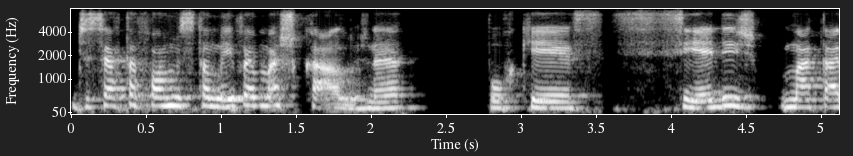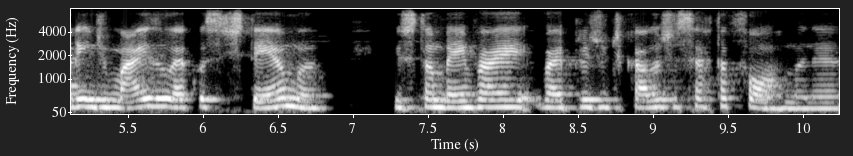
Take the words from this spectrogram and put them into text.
de certa forma, isso também vai machucá-los, né? Porque se eles matarem demais o ecossistema, isso também vai, vai prejudicá-los de certa forma, né?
